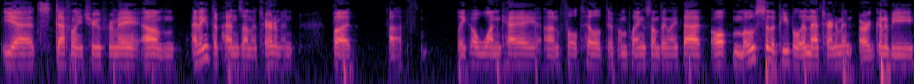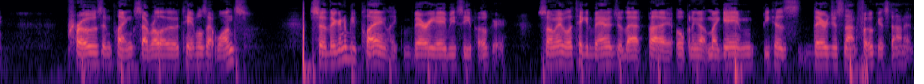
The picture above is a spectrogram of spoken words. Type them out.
Yeah, it's definitely true for me. Um, I think it depends on the tournament, but uh, like a 1K on full tilt, if I'm playing something like that, all, most of the people in that tournament are going to be pros and playing several other tables at once. So they're going to be playing like very ABC poker. So I'm able to take advantage of that by opening up my game because they're just not focused on it.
